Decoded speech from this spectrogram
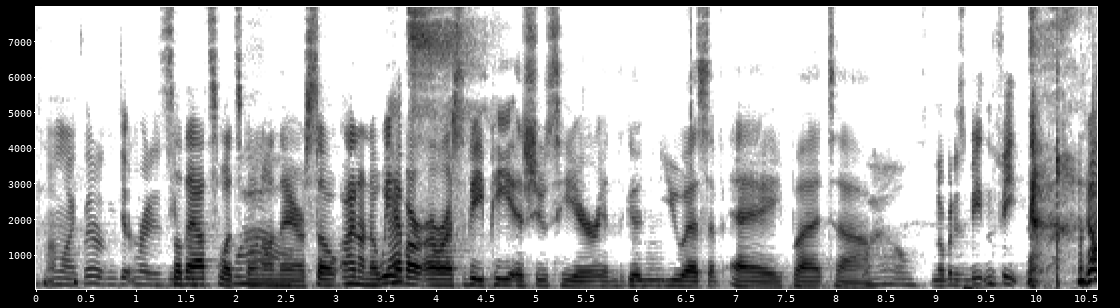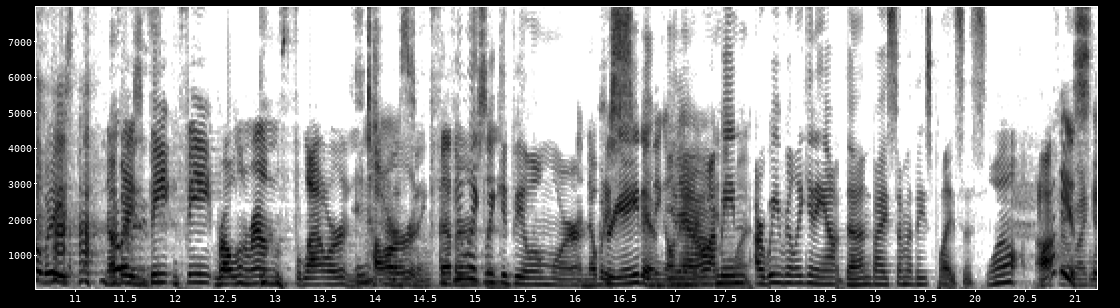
I'm like they're getting ready to. So deep- that's what's going on there. So I don't know. We have our RSVP issues here in the good U.S. of A., but um, nobody's beating the feet. nobody's nobody's beating feet, rolling around with flour and tar and feathers. I feel like we and- could be a little more and nobody's creative. spitting You know, I mean, anyone. are we really getting outdone by some of these places? Well, obviously,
